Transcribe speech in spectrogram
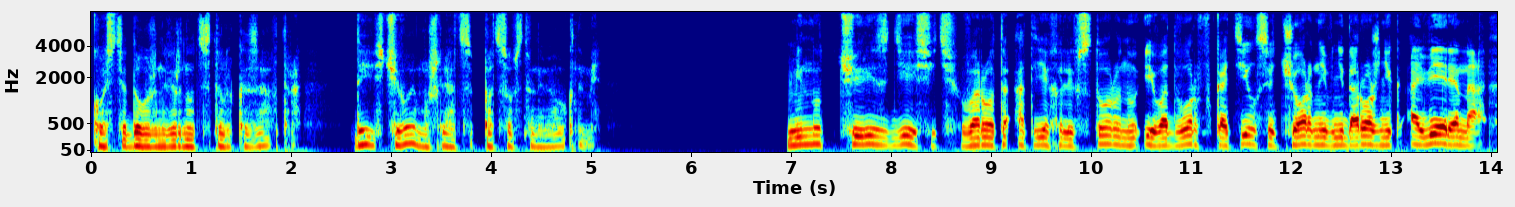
Костя должен вернуться только завтра, да и с чего ему шляться под собственными окнами? Минут через десять ворота отъехали в сторону, и во двор вкатился черный внедорожник Аверина —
